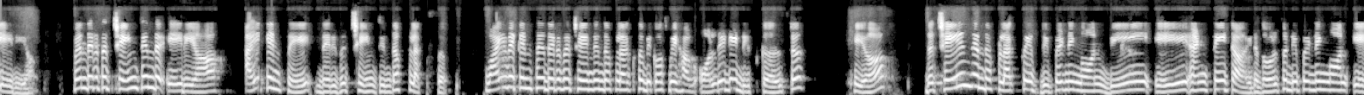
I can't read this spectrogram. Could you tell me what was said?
area. When there is a change in the area, I can say there is a change in the flux. Why we can say there is a change in the flux? Because we have already discussed here the change in the flux is depending on B, A and theta. It is also depending on A.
